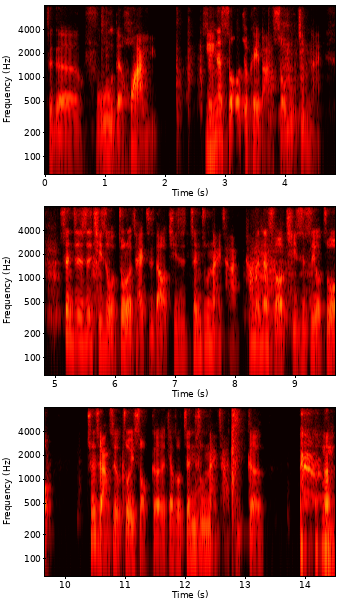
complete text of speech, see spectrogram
这个服务的话语，所以那时候就可以把它收录进来，嗯、甚至是其实我做了才知道，其实珍珠奶茶他们那时候其实是有做，春水堂是有做一首歌的，叫做《珍珠奶茶之歌》，嗯，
